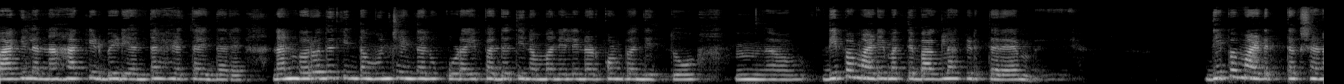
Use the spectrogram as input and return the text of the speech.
ಬಾಗಿಲನ್ನ ಹಾಕಿಡ್ಬೇಡಿ ಅಂತ ಹೇಳ್ತಾ ಇದ್ದಾರೆ. ನಾನು ಬರೋದಕ್ಕಿಂತ ಮುಂಚೆಯಿಂದನೂ ಕೂಡ ಈ ಪದ್ಧತಿ ನಮ್ಮ ಮನೇಲಿ ನಡ್ಕೊಂಡು ಬಂದಿತ್ತು. ದೀಪ ಮಾಡಿ ಮತ್ತೆ ಬಾಗಿಲು ಹಾಕಿಡ್ತಾರೆ. ದೀಪ ಮಾಡಿದ ತಕ್ಷಣ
